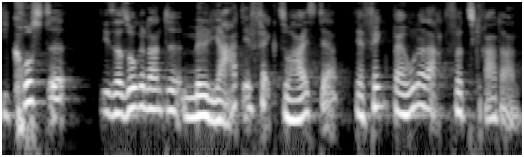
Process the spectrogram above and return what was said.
die Kruste, dieser sogenannte Milliardeffekt, so heißt der, der fängt bei 148 Grad an.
